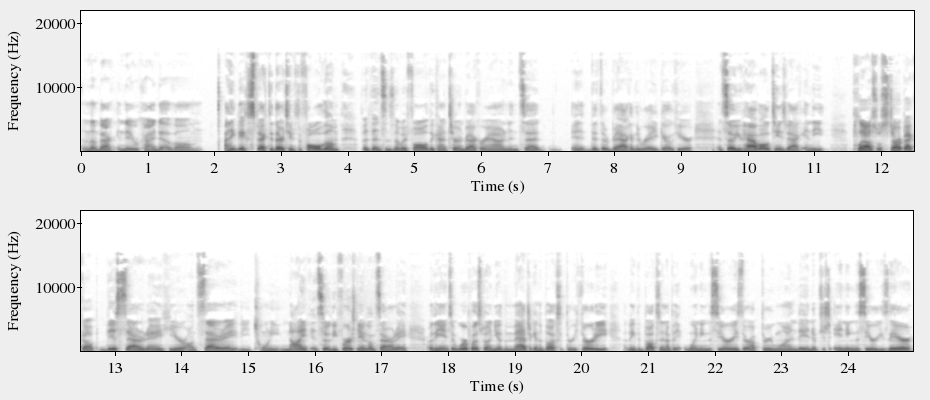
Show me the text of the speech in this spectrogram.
and then back, and they were kind of. Um, I think they expected their teams to follow them, but then since nobody followed, they kind of turned back around and said and that they're back and they're ready to go here. And so you have all the teams back, and the playoffs will start back up this Saturday here on Saturday the 29th. And so the first games on Saturday are the games that were postponed. You have the Magic and the Bucks at 3:30. I think the Bucks end up winning the series. They're up 3-1. They end up just ending the series there.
